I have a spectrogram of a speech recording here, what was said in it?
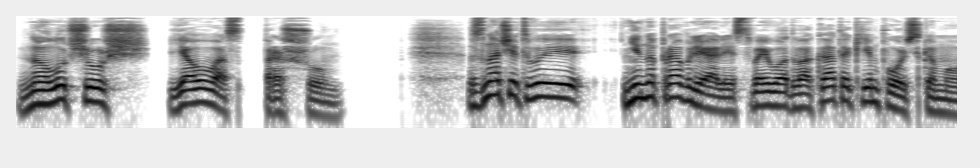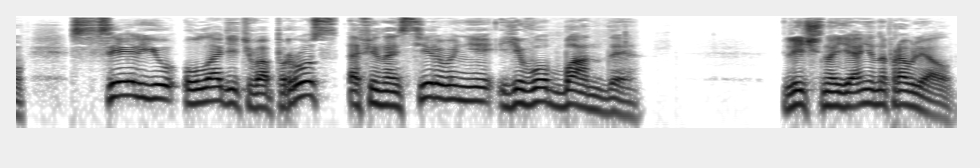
Но лучше уж я у вас прошу. Значит, вы не направляли своего адвоката к Емпольскому с целью уладить вопрос о финансировании его банды. Лично я не направлял.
